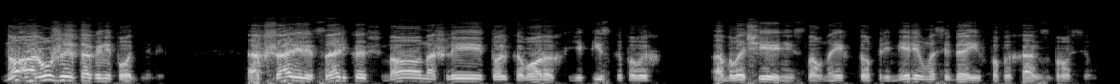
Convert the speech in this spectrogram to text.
Но оружие так и не подняли. Обшарили церковь, но нашли только ворох епископовых облачений, словно их кто примерил на себя и в попыхах сбросил.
